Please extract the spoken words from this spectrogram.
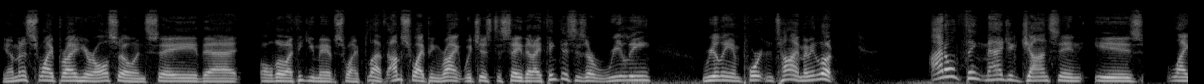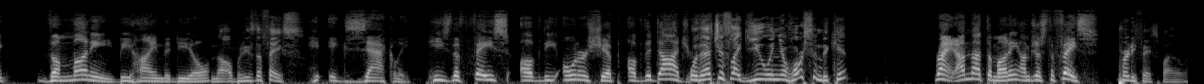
Yeah, I'm going to swipe right here also and say that, although I think you may have swiped left, I'm swiping right, which is to say that I think this is a really, really important time. I mean, look, I don't think Magic Johnson is like the money behind the deal. No, but he's the face. He, exactly. He's the face of the ownership of the Dodgers. Well, that's just like you and your horse syndicate. Right. I'm not the money. I'm just the face. Pretty face, by the way.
